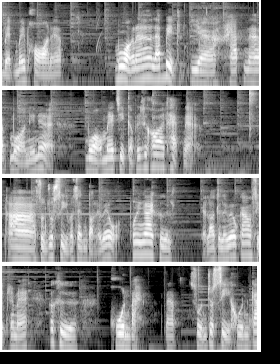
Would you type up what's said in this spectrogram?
41 ไม่พอนะครับ หมวกนะ Rabbit Ear Hat นะครับหมวกนี้เนี่ยบวก Magic กับ Physical Attack เนี่ยอ่า0.4%ต่อเลเวลพูดง่ายๆคือเดี๋ยวเราจะเลเวล90 ใช่ไหมก็คือ คูณไปนะครับ0.4คูณ9 94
